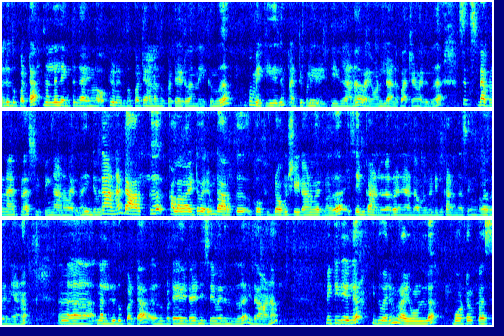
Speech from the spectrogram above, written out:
ഒരു ദുപ്പട്ട നല്ല ലെങ്ത്തും കാര്യങ്ങളും ഒക്കെയുള്ള ഒരു ദുപ്പട്ടയാണ് ദുപ്പട്ടയായിട്ട് വന്നേക്കുന്നത്. അപ്പോൾ മെറ്റീരിയലും അടിപൊളി മെറ്റീരിയലാണ് റയോണിലാണ് പാറ്റേൺ വരുന്നത്. Six double nine plus shipping ആണ് വരുന്നത്. ഇതിന്റെ ഇതാണ് ഡാർക്ക് കളറായിട്ട് വരും. ഡാർക്ക് കോഫി ബ്രൗൺ ഷെയ്ഡാണ് വരുന്നത്. സെയിം കളർ തന്നെയാണ്. നമ്മൾ വീട്ടിൽ കാണുന്ന സെയിം കളർ തന്നെയാണ്. നല്ലൊരു ദുപ്പട്ട ദുപ്പട്ടയുടെ ഡിസൈൻ വരുന്നത് ഇതാണ്. മെറ്റീരിയൽ ഇതുവരും റയോണിൽ ബോട്ടം പ്ലസ്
